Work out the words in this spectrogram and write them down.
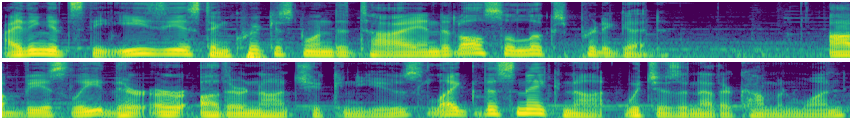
I think it's the easiest and quickest one to tie, and it also looks pretty good. Obviously, there are other knots you can use, like the snake knot, which is another common one.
